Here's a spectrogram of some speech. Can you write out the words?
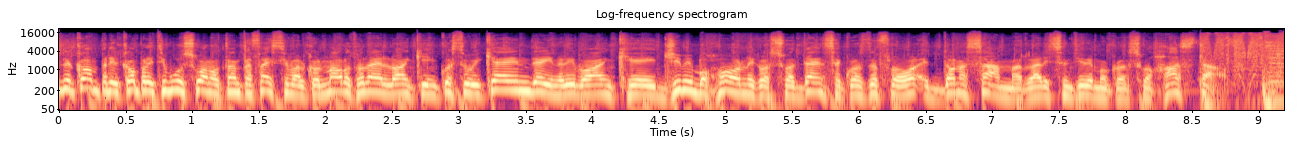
Radio Company, Company TV suona 80 Festival con Mauro Tonello anche in questo weekend. In arrivo anche Jimmy Bohorn con la sua Dance Across the Floor e Donna Summer, la risentiremo con la sua Hot Stuff.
